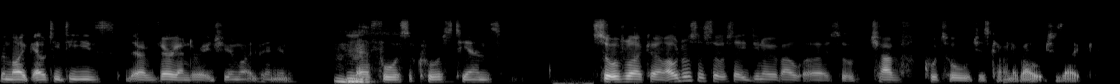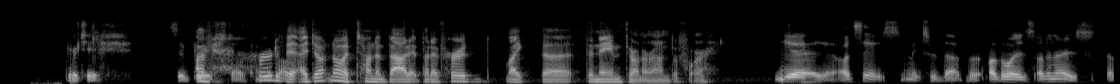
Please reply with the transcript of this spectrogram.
the Nike LTDs. They're a very underrated shoe in my opinion. Mhm. Air Force, of course, TNs. Sort of like uh, I would also sort of say, do you know about uh, sort of Chav Couture, which is kind of about, which is like British. So I've style. heard of it. I don't know a ton about it, but I've heard like the the name thrown around before. Yeah, yeah, I'd say it's mixed with that, but otherwise, I don't know. It's uh,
